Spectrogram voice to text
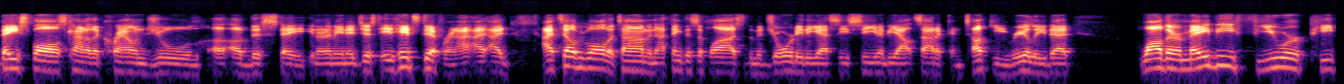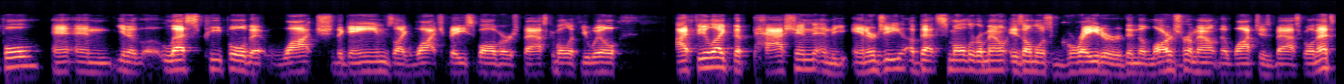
baseball's kind of the crown jewel of, of, this state. You know what I mean? It just it hits different. I, I I tell people all the time, and I think this applies to the majority of the SEC, maybe outside of Kentucky, really, that while there may be fewer people and, and you know less people that watch the games, like watch baseball versus basketball, if you will, I feel like the passion and the energy of that smaller amount is almost greater than the larger amount that watches basketball. And that's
